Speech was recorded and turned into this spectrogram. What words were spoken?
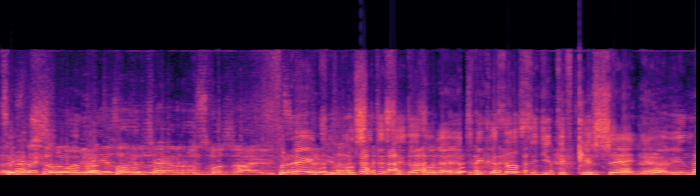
Це Так, що ви вони зазвичай розважають. Фредді, ну що ти собі дозволяєш? Я тобі казав сидіти в кишені, а він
